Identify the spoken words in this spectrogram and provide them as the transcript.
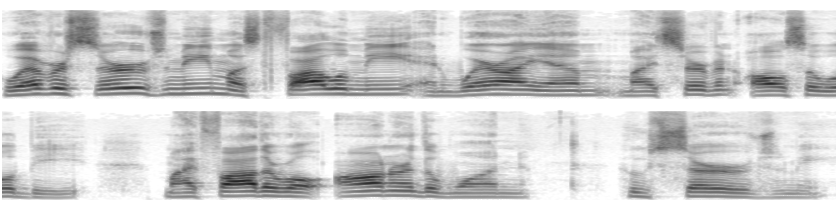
Whoever serves me must follow me, and where I am, my servant also will be. My Father will honor the one who serves me.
